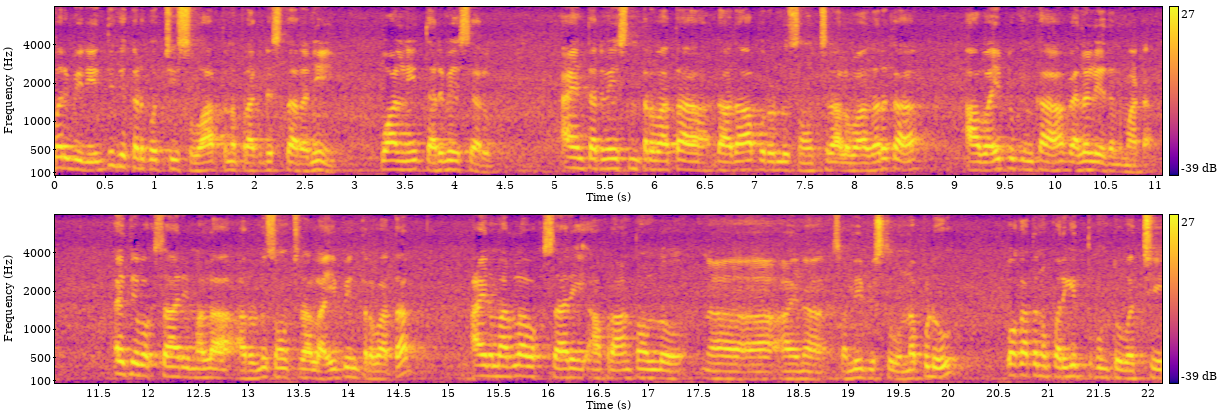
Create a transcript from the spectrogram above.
మరి మీరు ఎందుకు ఇక్కడికి వచ్చి సువార్తను ప్రకటిస్తారని వాళ్ళని తరివేశారు. ఆయన తరివేసిన తర్వాత దాదాపు రెండు సంవత్సరాల వరకు ఆ వైపుకి ఇంకా వెళ్ళలేదన్నమాట. అయితే ఒకసారి మళ్ళా ఆ రెండు సంవత్సరాలు అయిపోయిన తర్వాత ఆయన మరలా ఒకసారి ఆ ప్రాంతంలో ఆయన సమీపిస్తూ ఉన్నప్పుడు ఒక అతను పరిగెత్తుకుంటూ వచ్చి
